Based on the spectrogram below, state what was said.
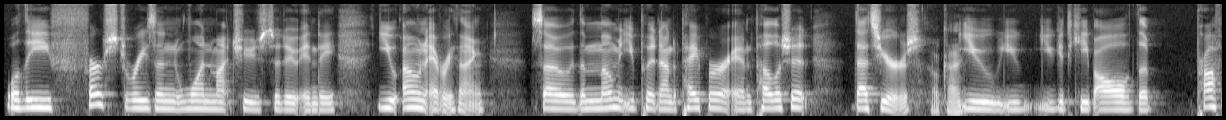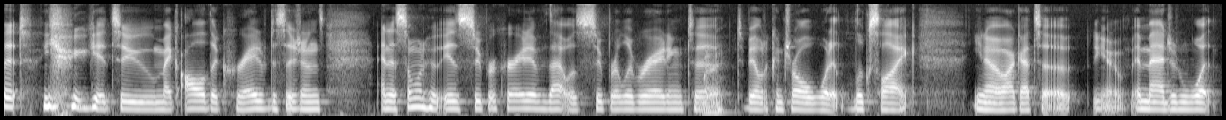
Well, the first reason one might choose to do indie, you own everything. So the moment you put it down to paper and publish it, that's yours. Okay. You you you get to keep all the profit. You get to make all the creative decisions. And as someone who is super creative, that was super liberating to Right. to be able to control what it looks like. You know, I got to you know imagine what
